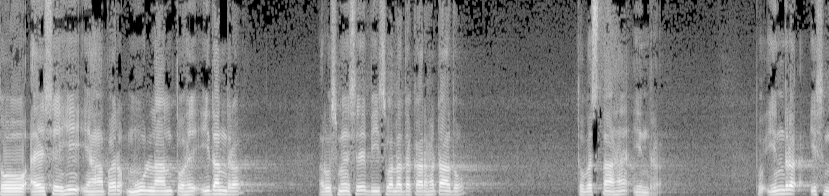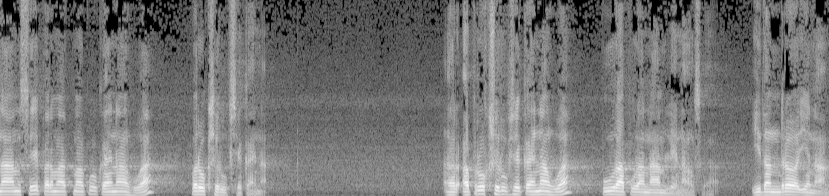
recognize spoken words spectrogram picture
तो ऐसे ही यहाँ पर मूल नाम तो है ईदंद्र, और उसमें से बीस वाला दकार हटा दो तो बचता है इंद्र। तो इंद्र इस नाम से परमात्मा को कहना हुआ, परोक्ष रूप से कहना। और अप्रोक्ष रूप से कहना हुआ, पूरा पूरा नाम लेना उसका। ईदंद्र ये नाम।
